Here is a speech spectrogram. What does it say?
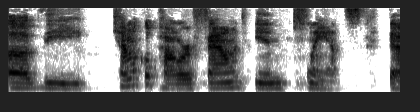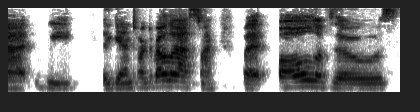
of the chemical power found in plants that we again talked about last time. But all of those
